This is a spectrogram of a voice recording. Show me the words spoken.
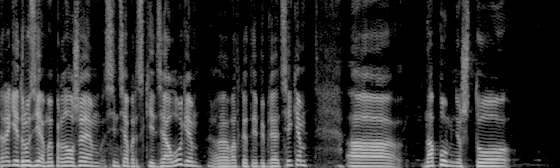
Дорогие друзья, мы продолжаем сентябрьские диалоги э, в открытой библиотеке. Э, напомню, что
